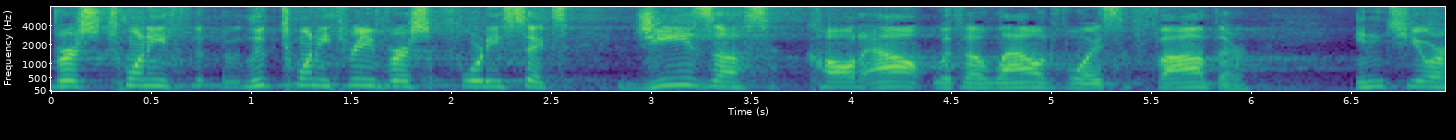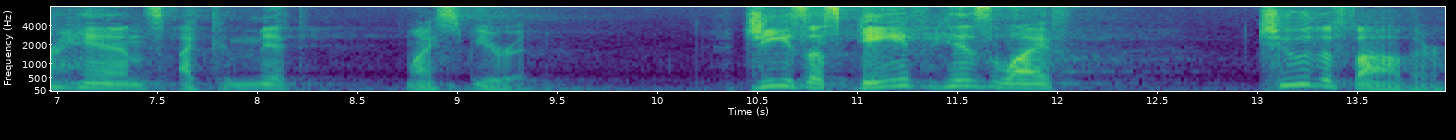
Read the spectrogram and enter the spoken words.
verse 20, Luke 23, verse 46, Jesus called out with a loud voice, Father, into your hands I commit my spirit. Jesus gave his life to the Father,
